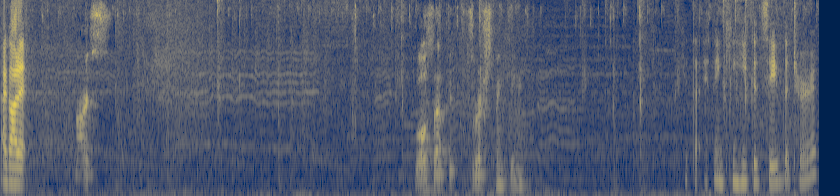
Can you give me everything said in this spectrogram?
I got it. Nice. What was that th- Thresh thinking? Thinking he could save the turret.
